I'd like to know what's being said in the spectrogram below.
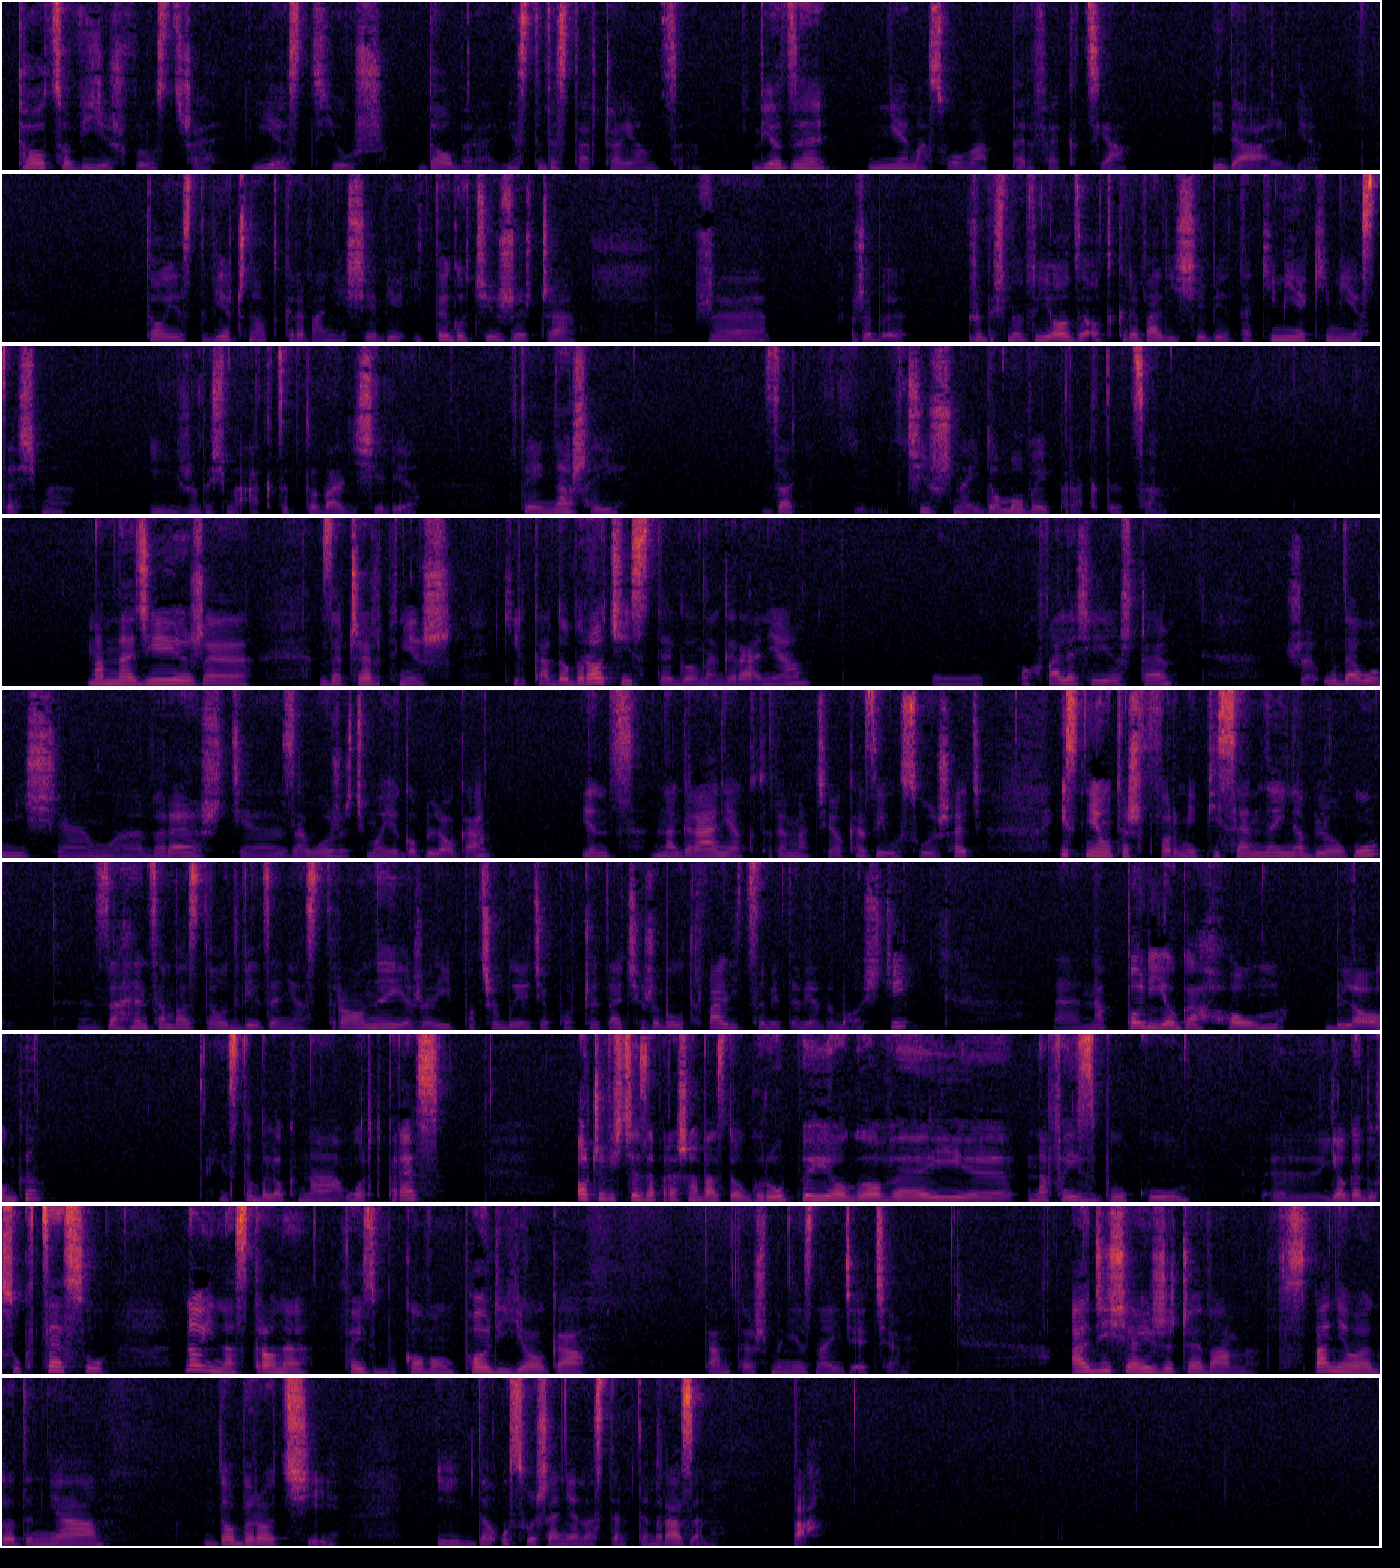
to, co widzisz w lustrze, jest już dobre, jest wystarczające. W jodze nie ma słowa perfekcja, idealnie. To jest wieczne odkrywanie siebie i tego Ci życzę, że, żeby, żebyśmy w jodze odkrywali siebie takimi, jakimi jesteśmy i żebyśmy akceptowali siebie w tej naszej zacisznej, domowej praktyce. Mam nadzieję, że zaczerpniesz kilka dobroci z tego nagrania. Y, pochwalę się jeszcze, że udało mi się wreszcie założyć mojego bloga, więc nagrania, które macie okazję usłyszeć, istnieją też w formie pisemnej na blogu. Zachęcam Was do odwiedzenia strony, jeżeli potrzebujecie poczytać, żeby utrwalić sobie te wiadomości. E, na Polyoga Home blog. Jest to blog na WordPress. Oczywiście zapraszam Was do grupy jogowej e, na Facebooku e, Yoga do Sukcesu, no i na stronę facebookową Poliyoga. Tam też mnie znajdziecie. A dzisiaj życzę Wam wspaniałego dnia, dobroci i do usłyszenia następnym razem.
